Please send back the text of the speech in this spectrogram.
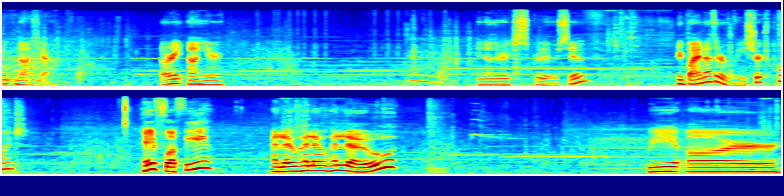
Oh, not here. Sorry, not here. Another explosive. We buy another research point? Hey, Fluffy. Hello, hello, hello. We are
